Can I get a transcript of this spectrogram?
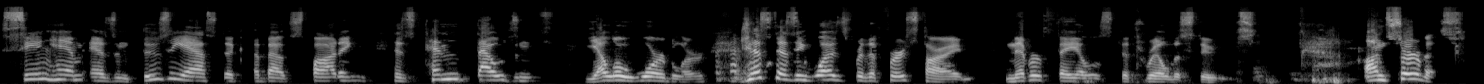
Seeing him as enthusiastic about spotting his 10,000th yellow warbler, just as he was for the first time, never fails to thrill the students. On service,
